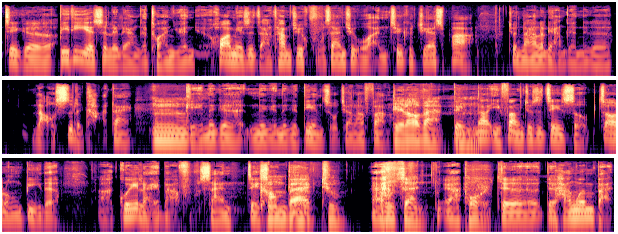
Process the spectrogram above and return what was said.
这个 BTS 的两个团员，画面是讲他们去釜山去玩，去个 Jazz Bar 就拿了两个那个。老式的卡带，嗯，给那个那个那个店主叫他放，给老板，对，那一放就是这首赵龙弼的啊，归来吧釜山这首 Come back to Busan 啊的的韩文版，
